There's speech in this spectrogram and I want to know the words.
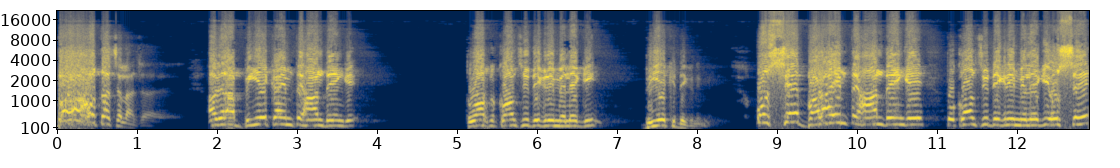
بڑا ہوتا چلا جائے۔ اگر آپ بی اے کا امتحان دیں گے تو آپ کو کون سی ڈگری ملے گی؟ بی اے کی ڈگری اس سے بڑا امتحان دیں گے تو کون سی ڈگری ملے گی؟ اس سے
